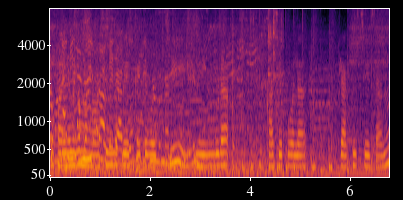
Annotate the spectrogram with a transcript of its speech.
సో ఫైనల్గా మా హాస్టల్ ఉన్న ప్లేస్కి అయితే వచ్చి నేను కూడా కాసేపు అలా ప్రాక్టీస్ చేశాను.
